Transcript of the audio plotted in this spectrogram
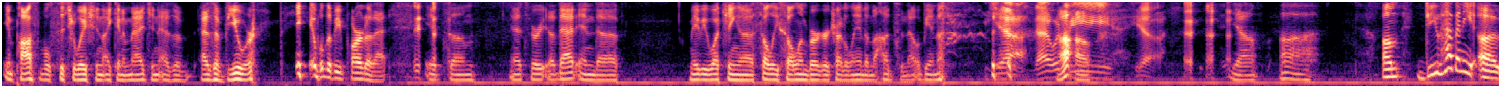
impossible situation I can imagine as a as a viewer being able to be part of that. It's um yeah, it's very uh, that and uh, maybe watching uh, Sully Sullenberger try to land on the Hudson. That would be another. yeah, that would Uh-oh. be yeah. yeah. Uh, um, do you have any uh,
